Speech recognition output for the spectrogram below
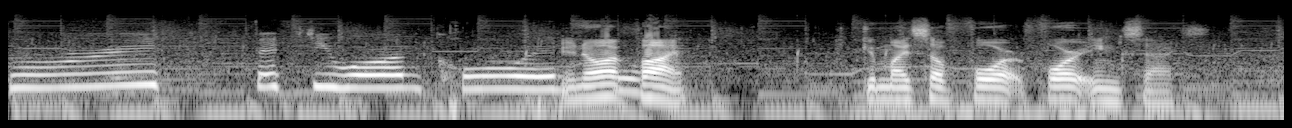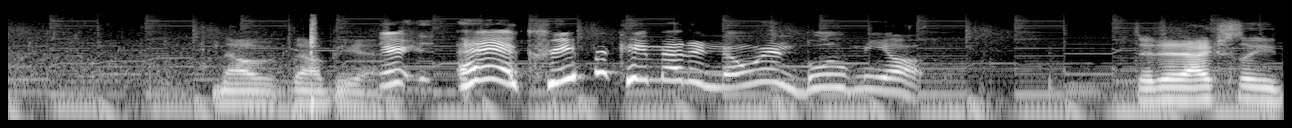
Three fifty-one colon. You know what? Fine. Give myself four four ink sacs. Now that'll be it. There, hey, a creeper came out of nowhere and blew me up. Did it actually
